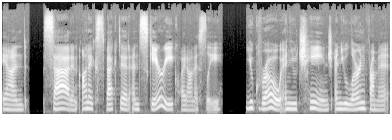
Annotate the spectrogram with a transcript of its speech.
and sad and unexpected and scary, quite honestly, you grow and you change and you learn from it.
